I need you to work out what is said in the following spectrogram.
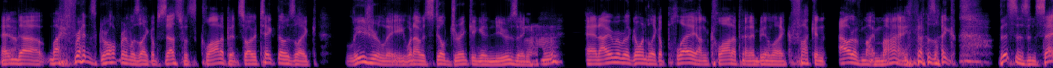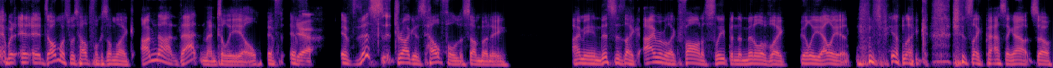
And uh, my friend's girlfriend was like obsessed with Klonopin. So I would take those like leisurely when I was still drinking and using. Mhm. And I remember going to like a play on Klonopin and being like fucking out of my mind. I was like, this is insane. But it, it almost was helpful because I'm like, I'm not that mentally ill. If if Yeah, if this drug is helpful to somebody, I mean, this is like I remember like falling asleep in the middle of like Billy Elliot, just being like just like passing out. So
